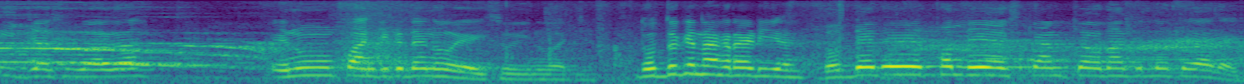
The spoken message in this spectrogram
ਤੀਜਾ ਸੂਆ ਹੈਗਾ। ਇਹਨੂੰ 5 ਦਿਨ ਹੋਏ ਜੀ ਸੂਈ ਨੂੰ ਅੱਜ। ਦੁੱਧ ਕਿੰਨਾ ਕੁ ਰੈਡੀ ਹੈ ਦੁੱਧ ਦੇ ਥੱਲੇ ਇਸ ਟਾਈਮ 14 ਕਿਲੋ ਤਿਆਰ ਹੈ ਜੀ।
